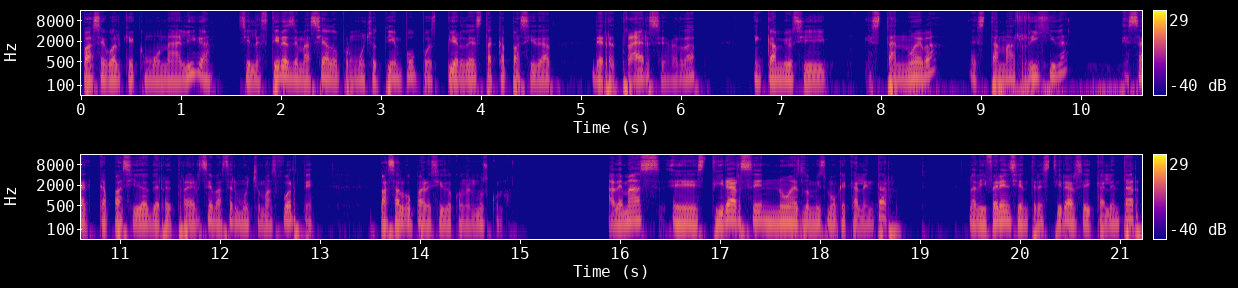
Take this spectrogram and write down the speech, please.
pasa igual que como una liga. Si la estiras demasiado por mucho tiempo, pues pierde esta capacidad de retraerse, ¿verdad? En cambio, si está nueva, está más rígida, esa capacidad de retraerse va a ser mucho más fuerte. Pasa algo parecido con el músculo. Además, estirarse no es lo mismo que calentar. La diferencia entre estirarse y calentar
